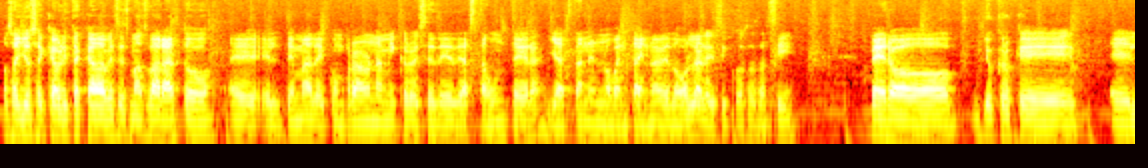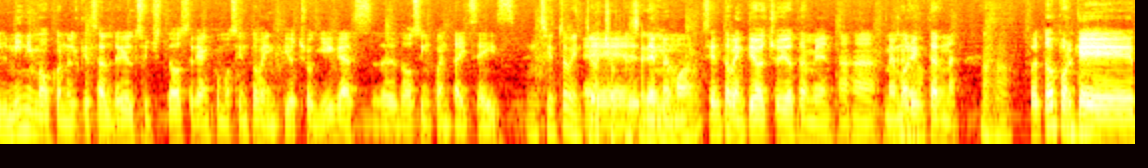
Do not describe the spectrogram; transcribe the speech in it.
O sea, yo sé que ahorita cada vez es más barato eh, el tema de comprar una micro SD de hasta un tera. Ya están en 99 dólares y cosas así. Pero yo creo que el mínimo con el que saldría el Switch 2 serían como 128 gigas, eh, 256 Un 128 eh, pensaría de yo, memoria. ¿no? 128 yo también, ajá, memoria Creo. interna. Ajá. Sobre todo porque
